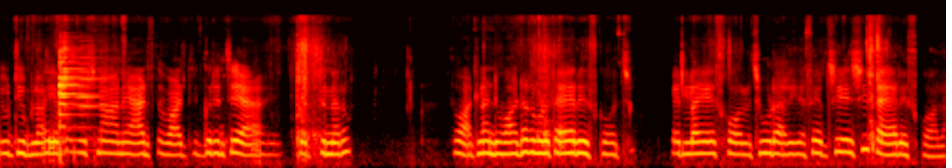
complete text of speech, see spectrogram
యూట్యూబ్లో ఎవరు చూసినా అనే యాడ్స్ వాటి గురించే చెప్తున్నారు. సో అట్లాంటి వాటర్ కూడా తయారు చేసుకోవచ్చు. ఎట్లా చేసుకోవాలో చూడాలి ఇక. సెర్చ్ చేసి తయారు చేసుకోవాలి.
